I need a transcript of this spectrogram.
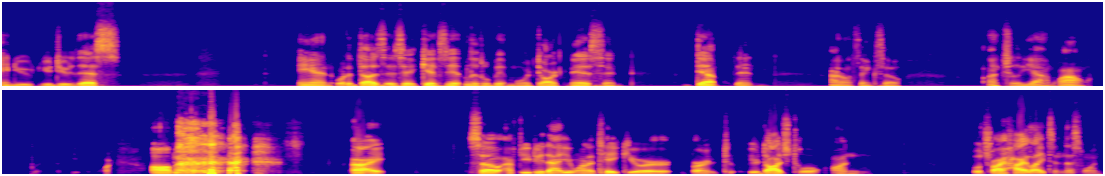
and you you do this, and what it does is it gives it a little bit more darkness and depth, and I don't think so. Actually, yeah, wow. Listen to people more. Um. all right. So after you do that, you want to take your burn, your dodge tool on. We'll try highlights in this one,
